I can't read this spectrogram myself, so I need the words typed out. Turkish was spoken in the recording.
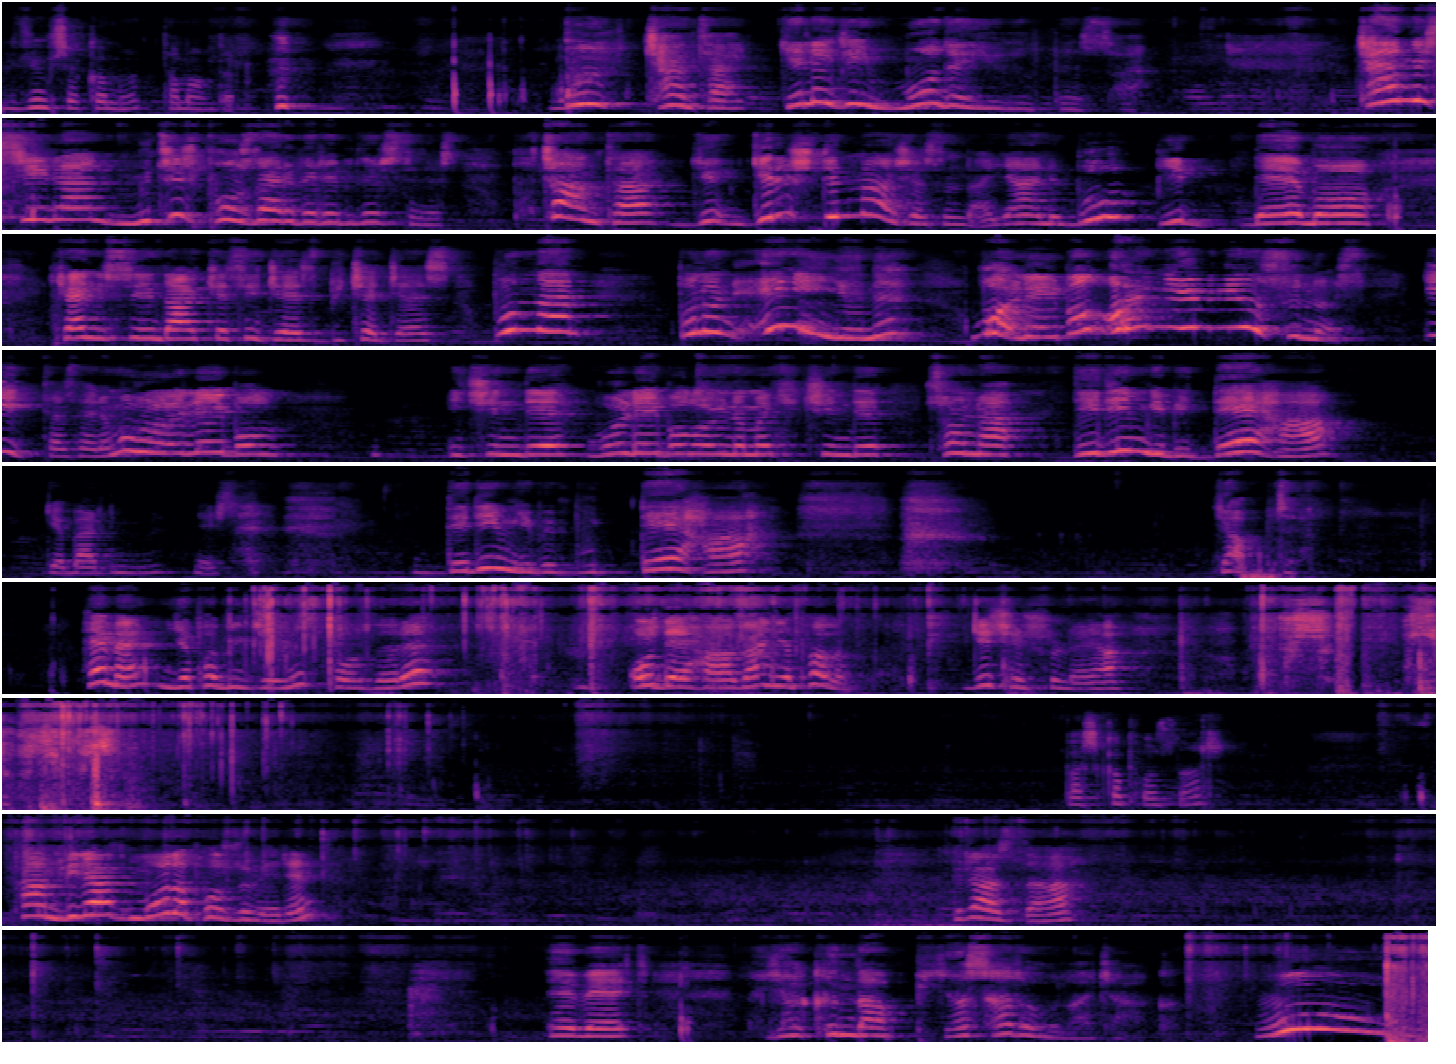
Yüzüm şaka mı? Tamamdır. Bu çanta geleceğin moda yıldızı. Kendisiyle müthiş pozlar verebilirsiniz. Bu çanta ge- geliştirme aşamasında. Yani bu bir demo. Kendisini daha keseceğiz, biçeceğiz. Bundan bunun en iyi yanı voleybol oynayabiliyorsunuz. İlk tasarımı voleybol içinde, voleybol oynamak içinde. Sonra dediğim gibi DH geberdim mi? Neyse. Dediğim gibi bu DH yaptı. Hemen yapabileceğimiz pozları o DH'dan yapalım. Geçin şuraya. Başka pozlar. Tamam biraz moda pozu verin. Biraz daha. Evet. Yakında piyasada olacak. Woo!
